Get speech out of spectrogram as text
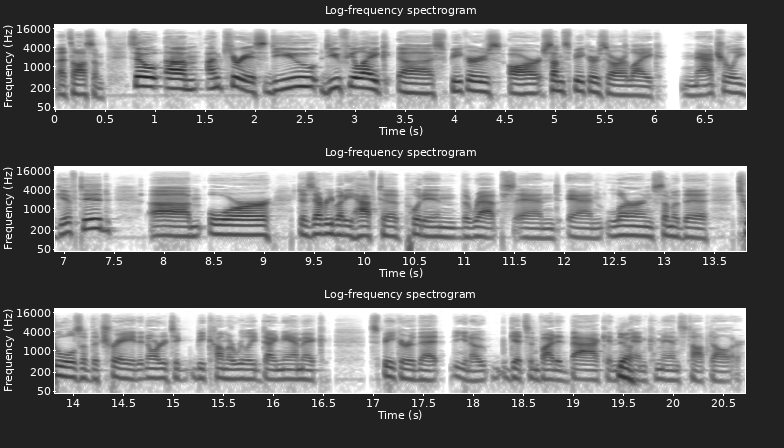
That's awesome. So, um, I'm curious. Do you do you feel like uh, speakers are some speakers are like naturally gifted, um, or does everybody have to put in the reps and and learn some of the tools of the trade in order to become a really dynamic speaker that you know gets invited back and, yeah. and commands top dollar.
